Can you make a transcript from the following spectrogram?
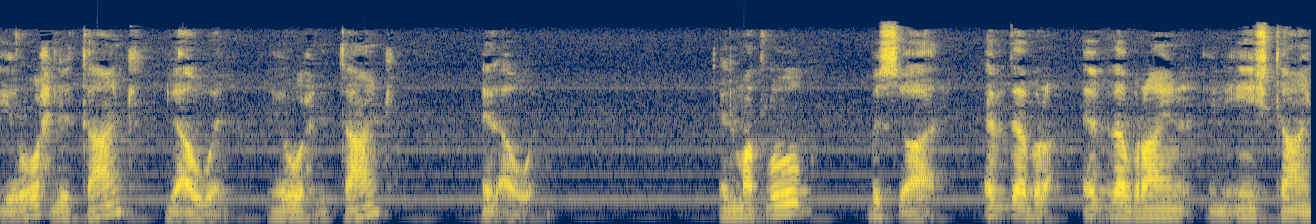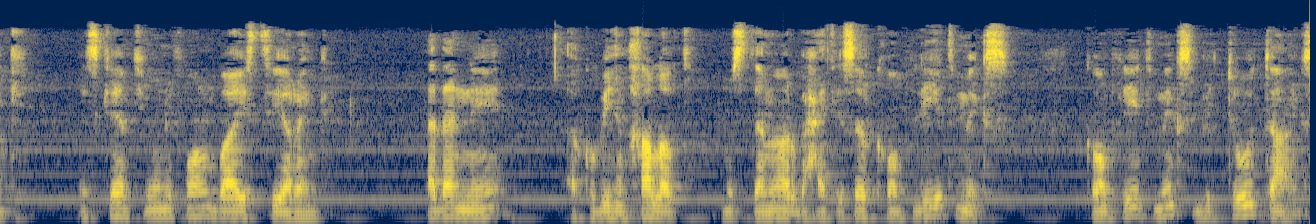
يروح لل tank الأول يروح لل tank الأول المطلوب بالسؤال if the, if the brine in each tank is kept uniform by stirring هذني اكو بيهم خلط مستمر بحيث يصير complete mix complete mix بال two tanks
